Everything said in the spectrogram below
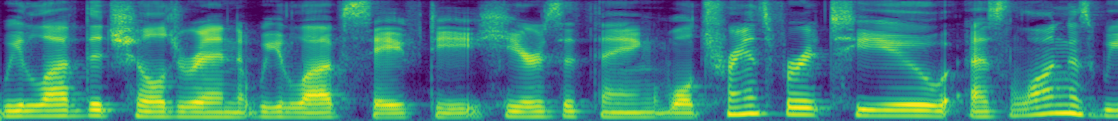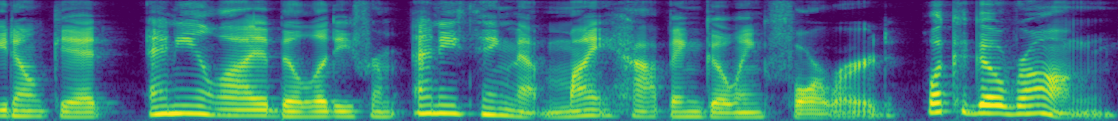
we love the children. We love safety. Here's the thing we'll transfer it to you as long as we don't get any liability from anything that might happen going forward. What could go wrong?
